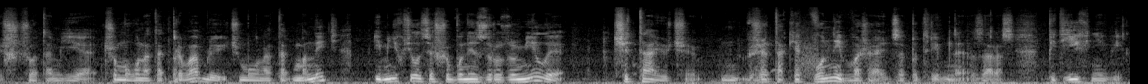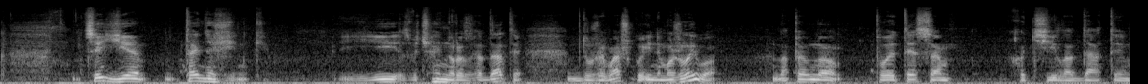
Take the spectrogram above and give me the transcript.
що там є, чому вона так приваблює, чому вона так манить. І мені хотілося, щоб вони зрозуміли, читаючи вже так, як вони вважають за потрібне зараз під їхній вік. Це є тайна жінки. Її, звичайно, розгадати дуже важко і неможливо. Напевно, поетеса хотіла дати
